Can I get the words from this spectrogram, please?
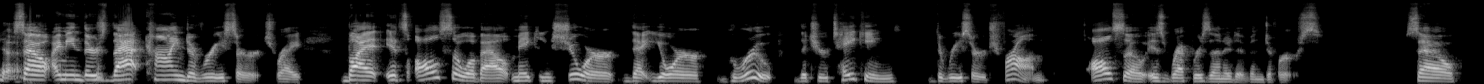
Yeah. So, I mean, there's that kind of research, right? But it's also about making sure that your group that you're taking the research from also is representative and diverse. So,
